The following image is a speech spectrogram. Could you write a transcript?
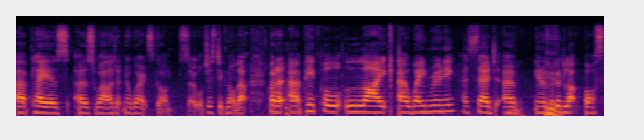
uh, players as well. I don't know where it's gone, so we'll just ignore that. But uh, uh, people like Wayne Rooney has said, mm. you know, good luck, boss.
